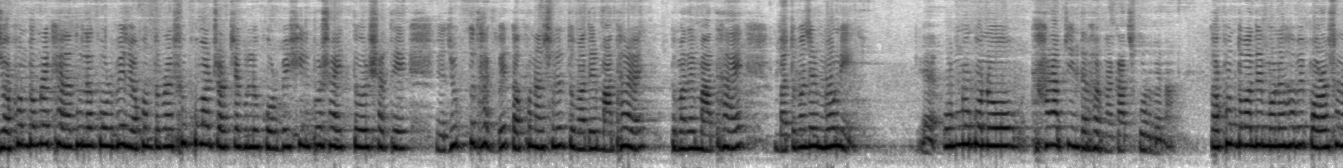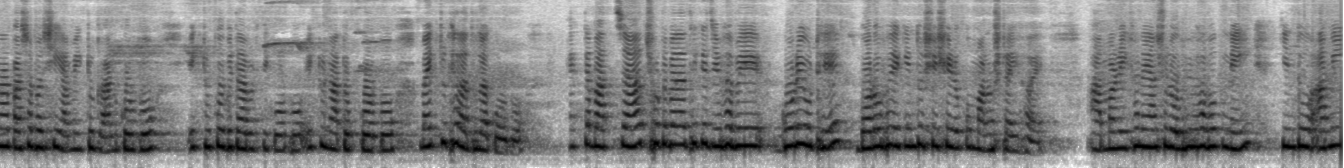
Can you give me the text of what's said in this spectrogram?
যখন তোমরা খেলাধুলা করবে, যখন তোমরা সুকুমার চর্চাগুলো করবে, শিল্প সাহিত্যর সাথে যুক্ত থাকবে, তখন আসলে তোমাদের মাথায় তোমাদের মাথায় বা তোমাদের মনে অন্য কোনো খারাপ চিন্তা ভাবনা কাজ করবে না। তখন তোমাদের মনে হবে, পড়াশোনার পাশাপাশি আমি একটু গান করব, একটু কবিতা আবৃত্তি করব, একটু নাটক করব বা একটু খেলাধুলা করব। একটা বাচ্চা ছোটবেলা থেকে যেভাবে গড়ে ওঠে, বড় হয়ে কিন্তু সে সেরকম মানুষটাই হয়। আমার এখানে আসলে অভিভাবক নেই, কিন্তু আমি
